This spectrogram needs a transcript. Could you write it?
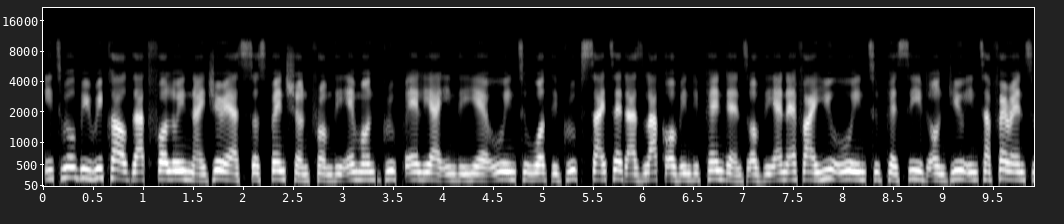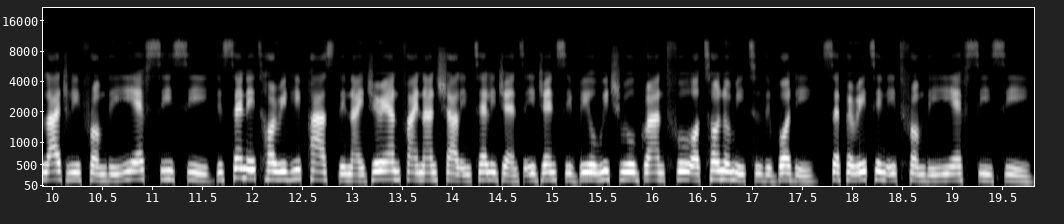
It will be recalled that following Nigeria's suspension from the Egmont Group earlier in the year owing to what the group cited as lack of independence of the NFIU owing to perceived undue interference largely from the EFCC, the Senate hurriedly passed the Nigerian Financial Intelligence Agency bill which will grant full autonomy to the body, separating it from the EFCC.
